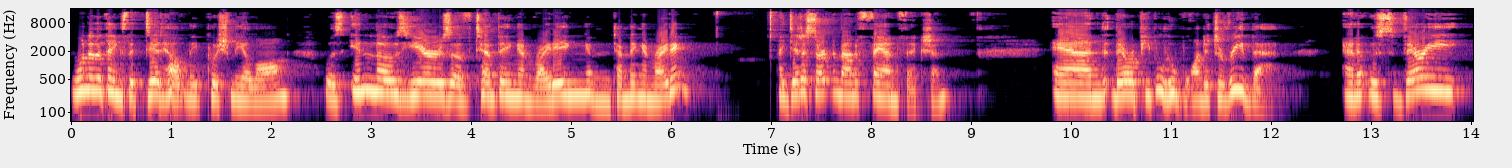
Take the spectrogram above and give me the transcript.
one of the things that did help me push me along was in those years of temping and writing and temping and writing, I did a certain amount of fan fiction, and there were people who wanted to read that, and it was very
